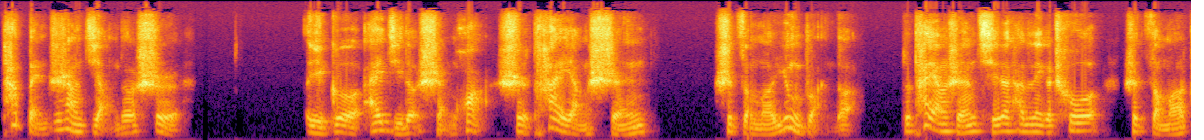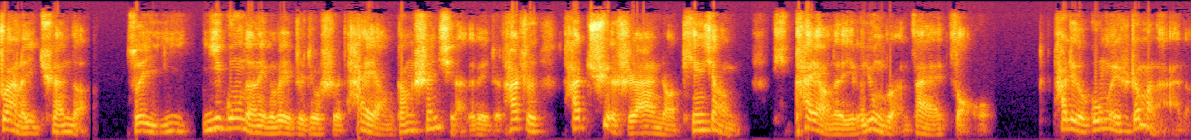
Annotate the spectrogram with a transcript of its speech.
它本质上讲的是一个埃及的神话，是太阳神是怎么运转的？就太阳神骑着他的那个车是怎么转了一圈的？所以一一宫的那个位置就是太阳刚升起来的位置，它是它确实按照天象太阳的一个运转在走。它这个宫位是这么来的，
